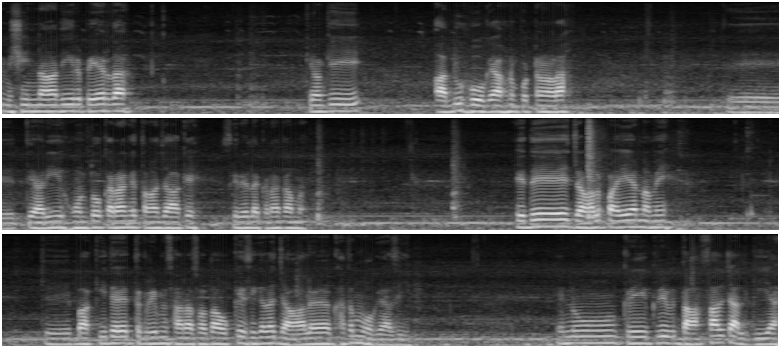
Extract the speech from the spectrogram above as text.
ਮਸ਼ੀਨਾਂ ਦੀ ਰਿਪੇਅਰ ਦਾ। ਕਿਉਂਕਿ ਆਲੂ ਹੋ ਗਿਆ ਹੁਣ ਪੁੱਟਣ ਵਾਲਾ। ਤੇ ਤਿਆਰੀ ਹੁਣ ਤੋਂ ਕਰਾਂਗੇ ਤਾਂ ਜਾ ਕੇ ਸਿਰੇ ਲੱਗਣਾ ਕੰਮ। ਇਹਦੇ ਜਾਲ ਪਾਏ ਆ ਨਵੇਂ। ਤੇ ਬਾਕੀ ਤੇ ਤਕਰੀਬਨ ਸਾਰਾ ਸੌਦਾ ਓਕੇ ਸੀਗਾ ਤਾਂ ਜਾਲ ਖਤਮ ਹੋ ਗਿਆ ਸੀ। ਇਹਨੂੰ ਕਰੀਬ ਕਰੀਬ 10 ਸਾਲ ਚੱਲ ਗਈ ਆ।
